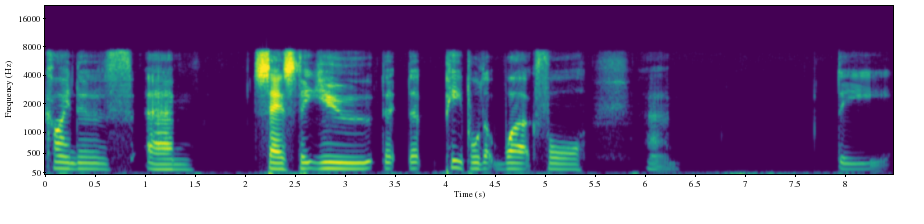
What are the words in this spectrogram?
kind of um, says that you that, that people that work for um, the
